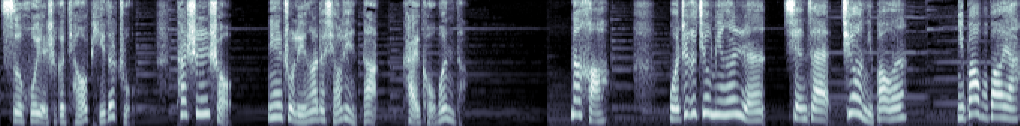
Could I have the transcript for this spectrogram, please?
似乎也是个调皮的主，他伸手捏住灵儿的小脸蛋，开口问道：“那好，我这个救命恩人现在就要你报恩，你报不报呀？”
